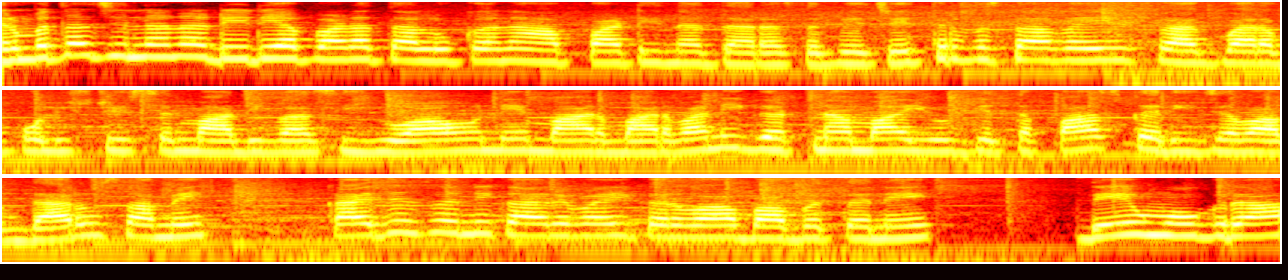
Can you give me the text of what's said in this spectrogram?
નર્મદા જિલ્લાના ડેડિયાપાડા તાલુકાના આપાટીના ધારાસભ્ય ચૈત્ર વસાવાએ સાગબારા પોલીસ સ્ટેશનમાં આદિવાસી યુવાઓને માર મારવાની ઘટનામાં યોગ્ય તપાસ કરી જવાબદારો સામે કાયદેસરની કાર્યવાહી કરવા બાબત અને દેવમોગરા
